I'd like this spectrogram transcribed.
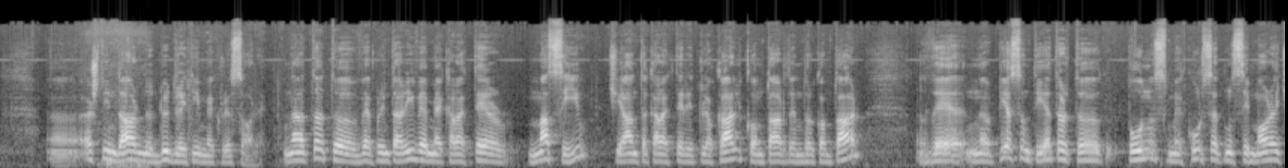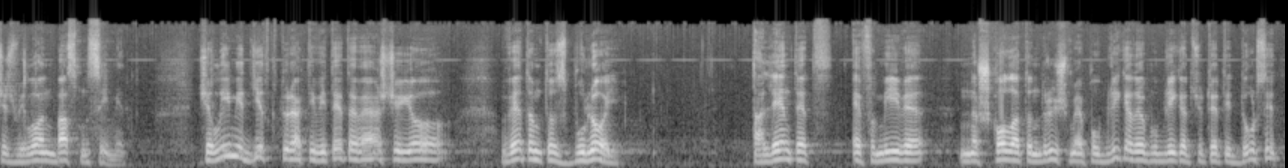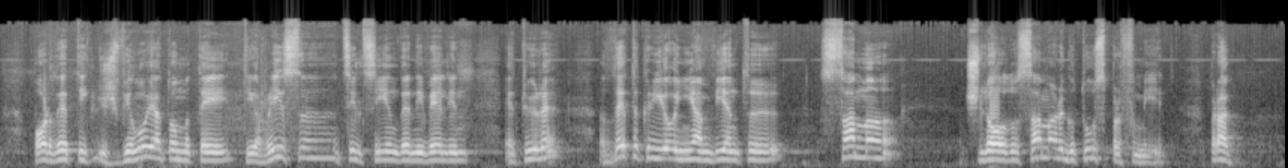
është i ndarë në dy drejtime kryesore. Në atë të veprimtarive me karakter masiv, që janë të karakterit lokal, kombëtar dhe ndërkombëtar, dhe në pjesën tjetër të punës me kurset mësimore që zhvillohen mbas mësimit. Qëllimi i të gjithë këtyre aktiviteteve është që jo vetëm të zbulojë talentet e fëmijëve në shkolla të ndryshme publike dhe publike të qytetit Durrësit, por dhe t'i zhvillojë ato më tej, t'i rrisë cilësinë dhe nivelin e tyre, dhe të krijojë një ambient sa më çlodhës, sa më argëtues për fëmijët. Pra,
